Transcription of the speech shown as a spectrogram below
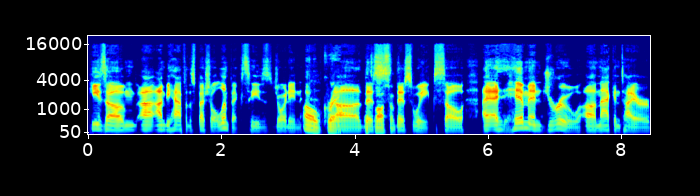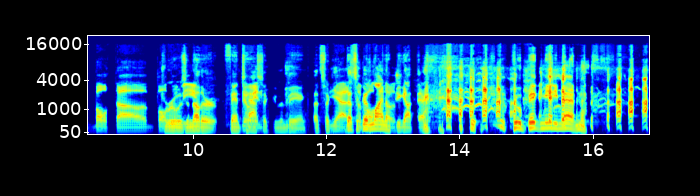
he's um uh, on behalf of the Special Olympics. He's joining. Oh, great! Uh, this awesome. this week. So I, him and Drew uh, McIntyre both uh both. Drew is another fantastic doing, human being. That's a yeah, that's so a good lineup you got there. Two big meaty men.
